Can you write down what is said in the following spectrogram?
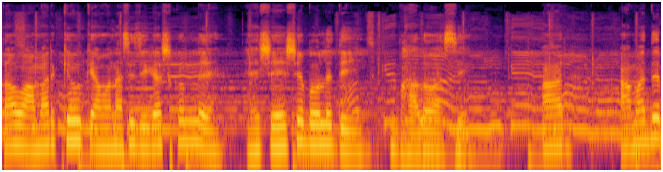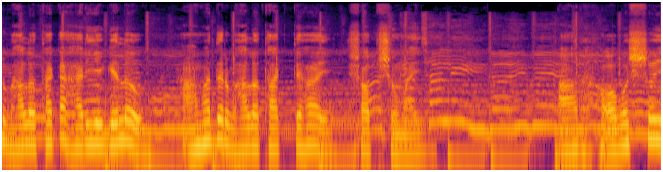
তাও আমার কেউ কেমন আছে জিজ্ঞাসা করলে, হেসে হেসে বলে দিই, ভালো আছি। আর আমাদের ভালো থাকা হারিয়ে গেলেও আমাদের ভালো থাকতে হয় সব সময়। আর অবশ্যই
